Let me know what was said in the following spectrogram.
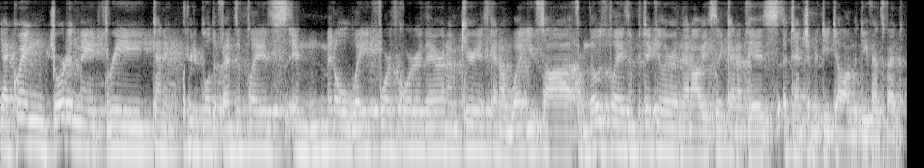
Yeah, Quinn, Jordan made three kind of critical defensive plays in middle, late fourth quarter there. And I'm curious kind of what you saw from those plays in particular, and then obviously kind of his attention to detail on the defensive end.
